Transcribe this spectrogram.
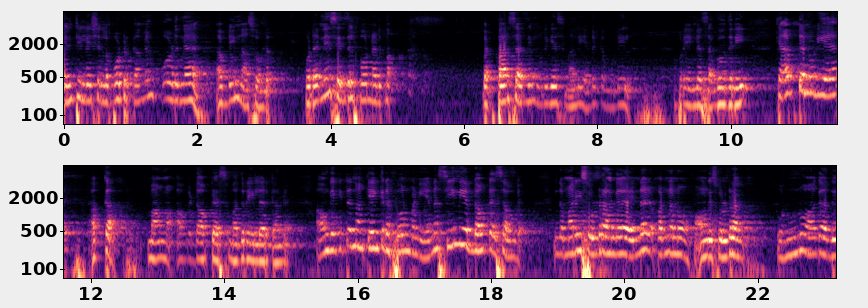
வென்டிலேஷனில் போட்டிருக்காங்கன்னு போடுங்க அப்படின்னு நான் சொல்கிறேன் உடனே செந்தில் ஃபோன் எடுத்தான். பட் பார்சாதி முருகேசனால எடுக்க முடியல. அப்புறம் எங்கள் சகோதரி கேப்டனுடைய அக்கா மாமா அவங்க டாக்டர்ஸ் மதுரையில் இருக்காங்க. அவங்கக்கிட்ட நான் கேட்குறேன் ஃபோன் பண்ணி. ஏன்னா சீனியர் டாக்டர்ஸ் அவங்க. இந்த மாதிரி சொல்கிறாங்க என்ன பண்ணணும்? அவங்க சொல்கிறாங்க ஒன்றும் ஆகாது.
